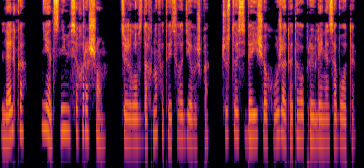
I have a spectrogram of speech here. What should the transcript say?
Лялька?» «Нет, с ними все хорошо», – тяжело вздохнув, ответила девушка, чувствуя себя еще хуже от этого проявления заботы.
